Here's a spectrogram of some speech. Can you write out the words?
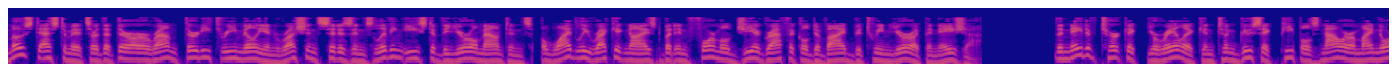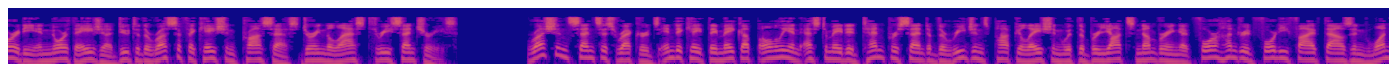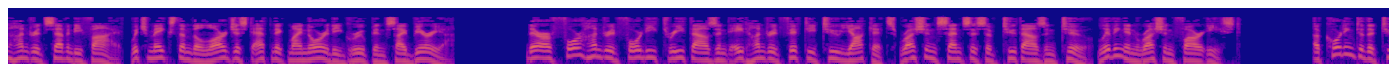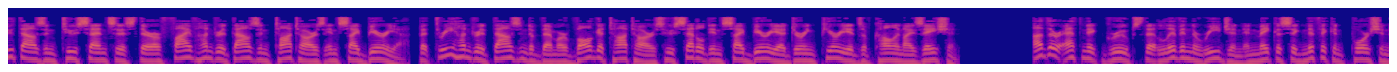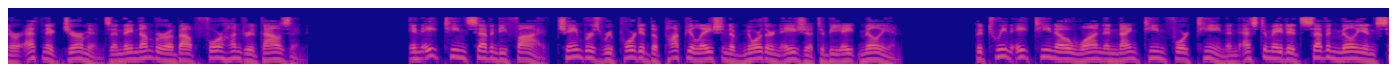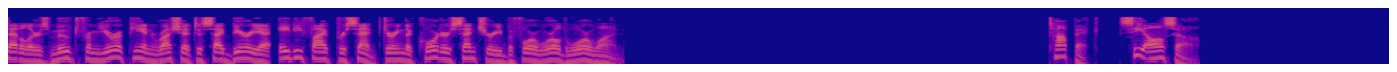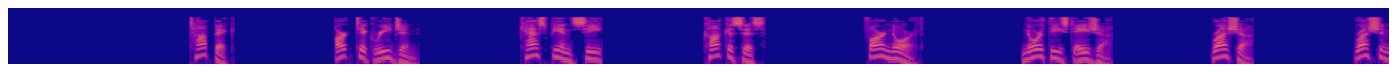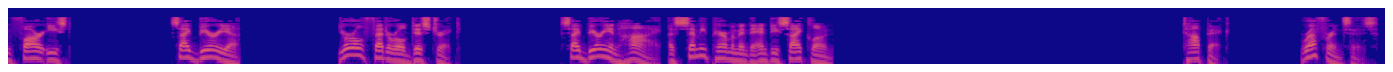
most estimates are that there are around 33 million Russian citizens living east of the Ural Mountains, a widely recognized but informal geographical divide between Europe and Asia. The native Turkic, Uralic and Tungusic peoples now are a minority in North Asia due to the Russification process during the last three centuries. Russian census records indicate they make up only an estimated 10% of the region's population with the Buryats numbering at 445,175, which makes them the largest ethnic minority group in Siberia. There are 443,852 Yakuts Russian census of 2002 living in Russian Far East. According to the 2002 census there are 500,000 Tatars in Siberia, but 300,000 of them are Volga Tatars who settled in Siberia during periods of colonization. Other ethnic groups that live in the region and make a significant portion are ethnic Germans and they number about 400,000. In 1875, Chambers reported the population of Northern Asia to be 8 million. Between 1801 and 1914 an estimated 7 million settlers moved from European Russia to Siberia, 85% during the quarter century before World War I. See also Arctic region Caspian Sea Caucasus Far North Northeast Asia Russia Russian Far East Siberia Ural Federal District Siberian High, a semi-permanent anticyclone. References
